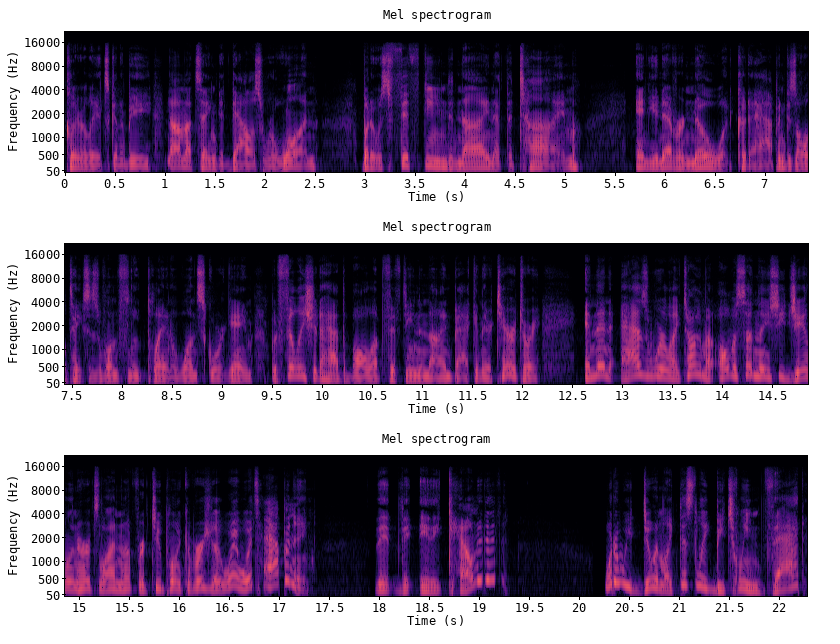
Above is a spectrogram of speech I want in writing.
clearly it's going to be. Now, I'm not saying that Dallas would have won, but it was 15 to 9 at the time and you never know what could have happened because all it takes is one fluke play in a one score game. But Philly should have had the ball up 15 to 9 back in their territory. And then as we're like talking about, all of a sudden then you see Jalen Hurts lining up for a two point conversion. Like, wait, what's happening? They, they, they counted it? What are we doing? Like this league between that,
